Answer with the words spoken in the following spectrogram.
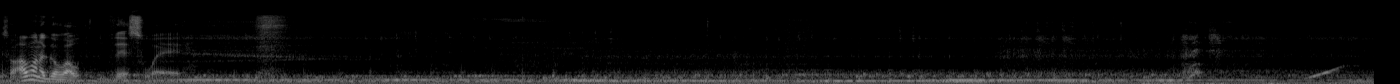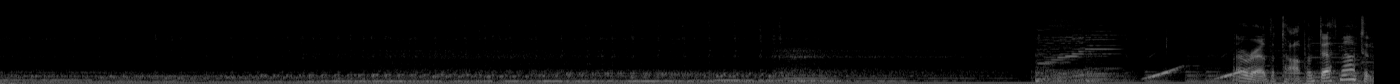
So I want to go out this way. Around the top of Death Mountain.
